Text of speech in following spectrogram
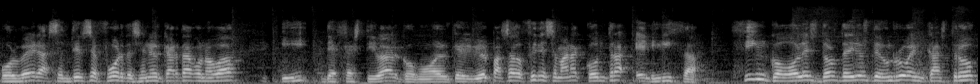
volver a sentirse fuertes en el Cartago Nova y de festival como el que vivió el pasado fin de semana contra el Ibiza. Cinco goles, dos de ellos de un Rubén Castro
